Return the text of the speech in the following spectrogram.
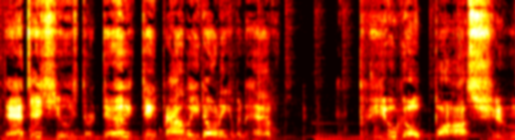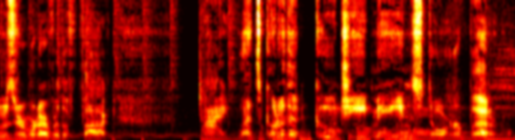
that's a shoe store. They, they probably don't even have Hugo Boss shoes or whatever the fuck. All right, let's go to the Gucci main store. I don't know.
